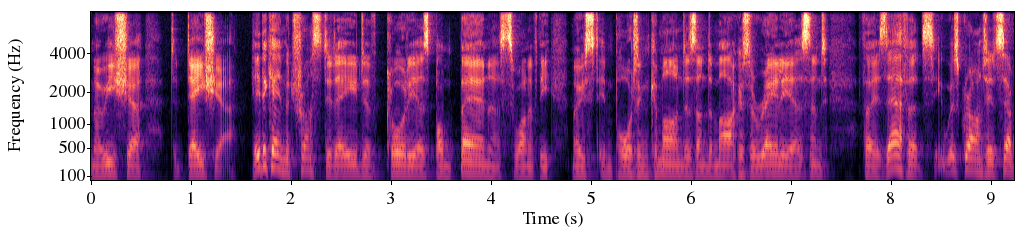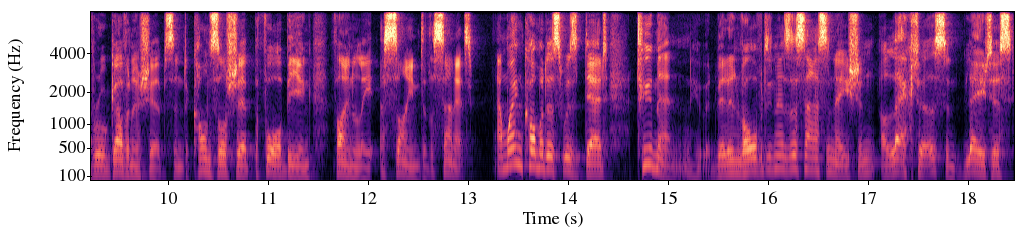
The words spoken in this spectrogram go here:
Moesia to Dacia. He became a trusted aide of Claudius Pompeianus, one of the most important commanders under Marcus Aurelius, and for his efforts, he was granted several governorships and a consulship before being finally assigned to the Senate. And when Commodus was dead, two men who had been involved in his assassination, Eclectus and Laetus,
